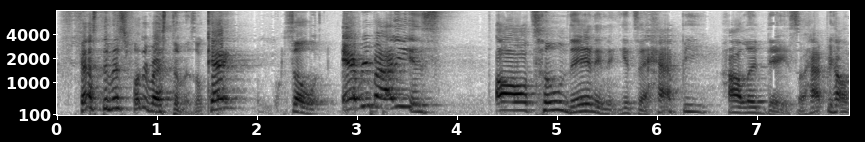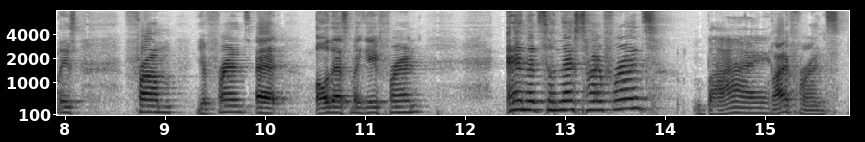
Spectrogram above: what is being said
Festivus for the rest of us, okay? So everybody is all tuned in and it gets a happy holiday. So happy holidays from your friends at Oh That's My Gay Friend. And until next time, friends. Bye. Bye, friends.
